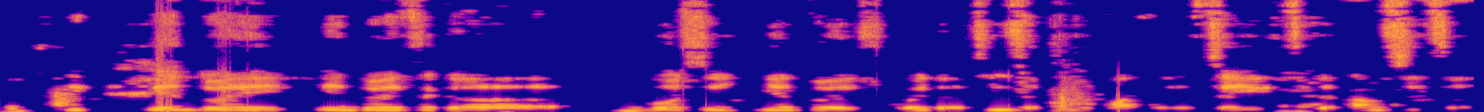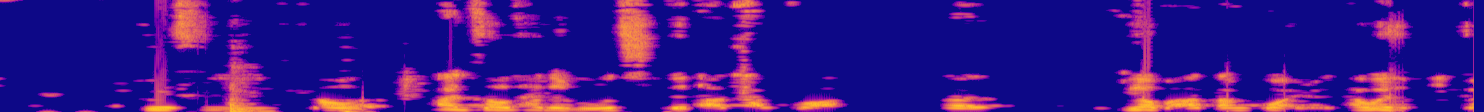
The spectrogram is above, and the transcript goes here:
面对面对这个，如果是面对所谓的精神病患的这一这个当事者，就是要按照他的逻辑跟他谈话，呃，不要把他当怪人，他会很敏感，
